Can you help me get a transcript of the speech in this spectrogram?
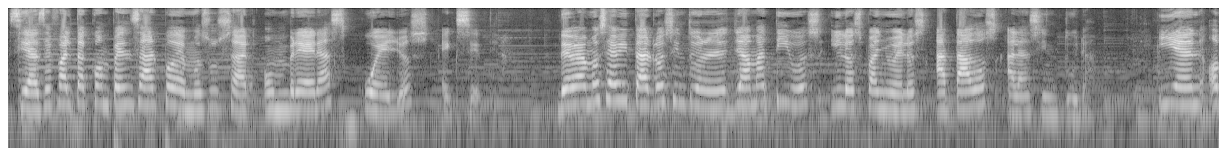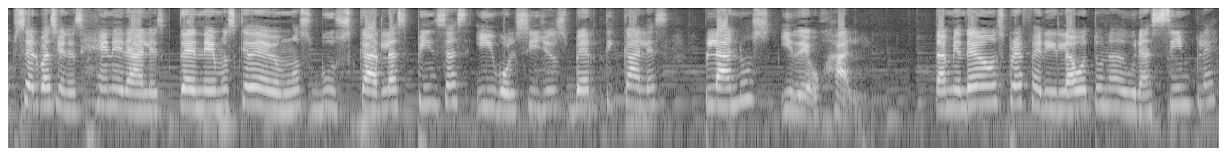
Si hace falta compensar podemos usar hombreras, cuellos, etc. Debemos evitar los cinturones llamativos y los pañuelos atados a la cintura. Y en observaciones generales tenemos que debemos buscar las pinzas y bolsillos verticales, planos y de ojal. También debemos preferir la botonadura simple,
